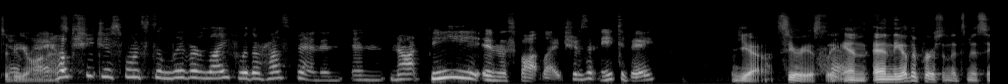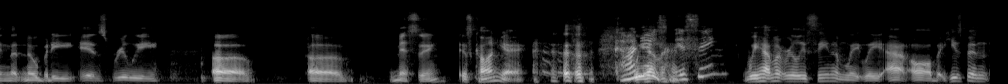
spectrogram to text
To be honest, I hope she just wants to live her life with her husband and and not be in the spotlight. She doesn't need to be. Yeah, seriously. Okay. And and the other person that's missing that nobody is really uh uh missing is Kanye. Kanye's missing. We haven't really seen him lately at all, but he's been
